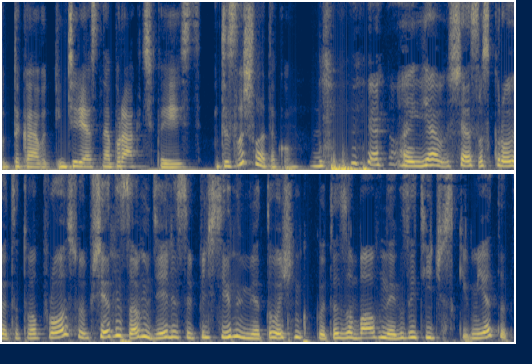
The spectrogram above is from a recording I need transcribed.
вот такая вот интересная практика есть. Ты слышала о таком? Я сейчас раскрою этот вопрос. Вообще, на самом деле, с апельсинами это очень какой-то забавный экзотический метод.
